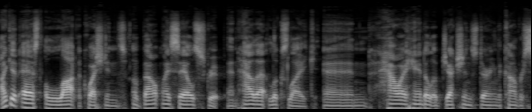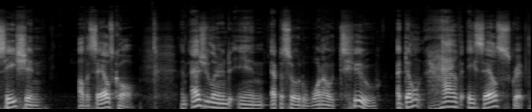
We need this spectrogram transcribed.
I get asked a lot of questions about my sales script and how that looks like and how I handle objections during the conversation of a sales call. And as you learned in episode 102, I don't have a sales script.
